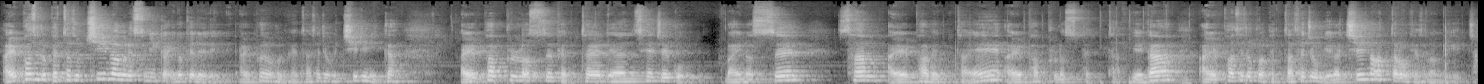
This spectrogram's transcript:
알파 세로 베타 세로 7이라고 그랬으니까 이렇게 돼야 되겠네. 알파 세로 베타 세제곱이 7이니까 알파 플러스 베타에 대한 세제곱 마이너스 3 알파 베타의 알파 플러스 베타. 얘가 알파 세제곱 베타 세제곱 얘가 7 나왔다고 계산하면 되겠죠.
